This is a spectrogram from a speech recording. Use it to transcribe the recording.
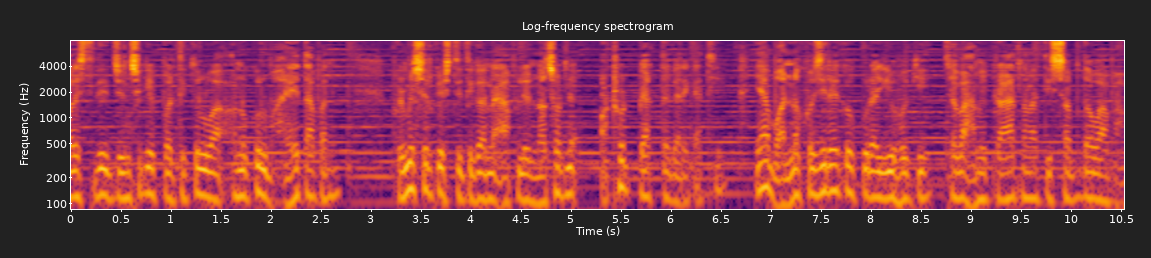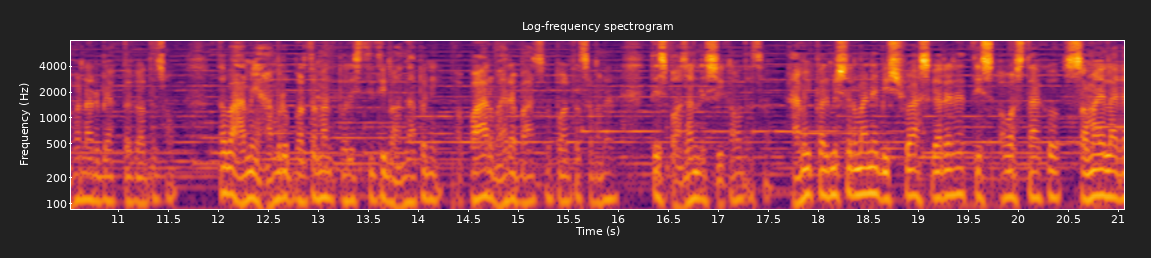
परिस्थिति जुनसुकै प्रतिकूल वा अनुकूल भए तापनि परमेश्वरको स्थिति गर्न आफूले नछोड्ने अठोट व्यक्त गरेका थिए यहाँ भन्न खोजिरहेको कुरा यो हो कि जब हामी प्रार्थनामा ती शब्द वा भावनाहरू व्यक्त गर्दछौँ तब हामी हाम्रो वर्तमान परिस्थिति भन्दा पनि अपार भएर बाँच्नु पर्दछ भनेर त्यस भजनले सिकाउँदछ हामी परमेश्वरमा नै विश्वास गरेर त्यस अवस्थाको समयलाई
